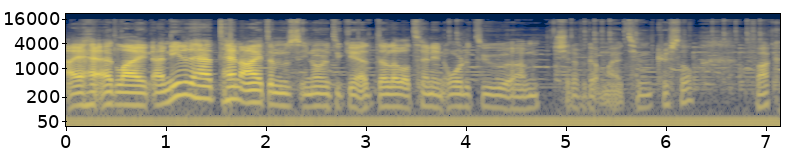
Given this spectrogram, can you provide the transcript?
I had like I needed to have 10 items in order to get the level 10 in order to um, shit I forgot my attuned crystal. Fuck.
